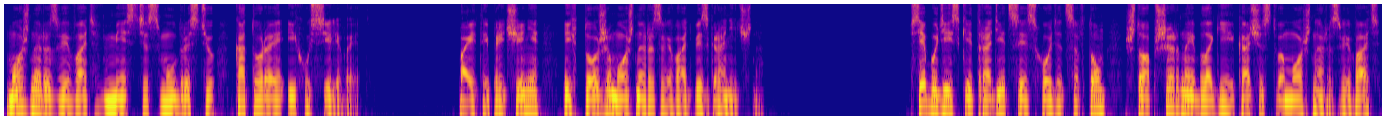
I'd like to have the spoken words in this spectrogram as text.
можно развивать вместе с мудростью, которая их усиливает. По этой причине их тоже можно развивать безгранично. Все буддийские традиции сходятся в том, что обширные благие качества можно развивать,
